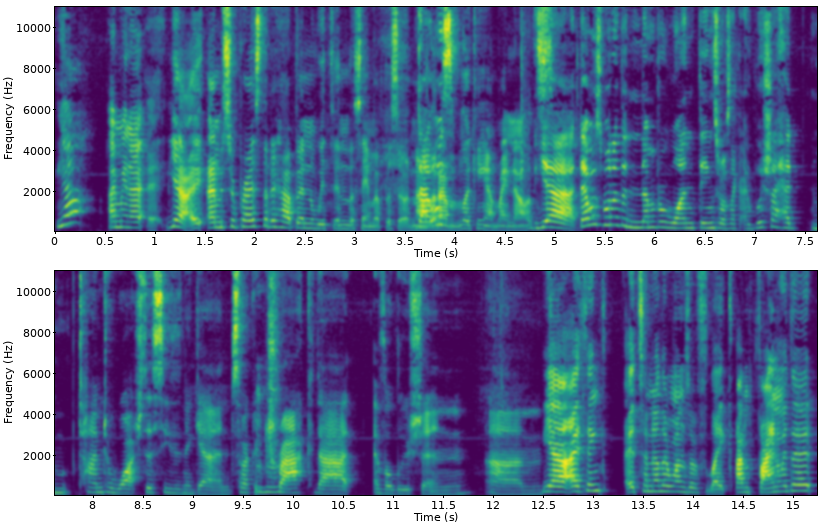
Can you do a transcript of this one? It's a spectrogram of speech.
Yeah. I mean, I, yeah, I, I'm surprised that it happened within the same episode. Now That that, I'm looking at my notes. Yeah, that was one of the number one things where I was like, I wish I had time to watch this season again so I could track that evolution. Um, Yeah, I think it's another ones of like I'm fine with it,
